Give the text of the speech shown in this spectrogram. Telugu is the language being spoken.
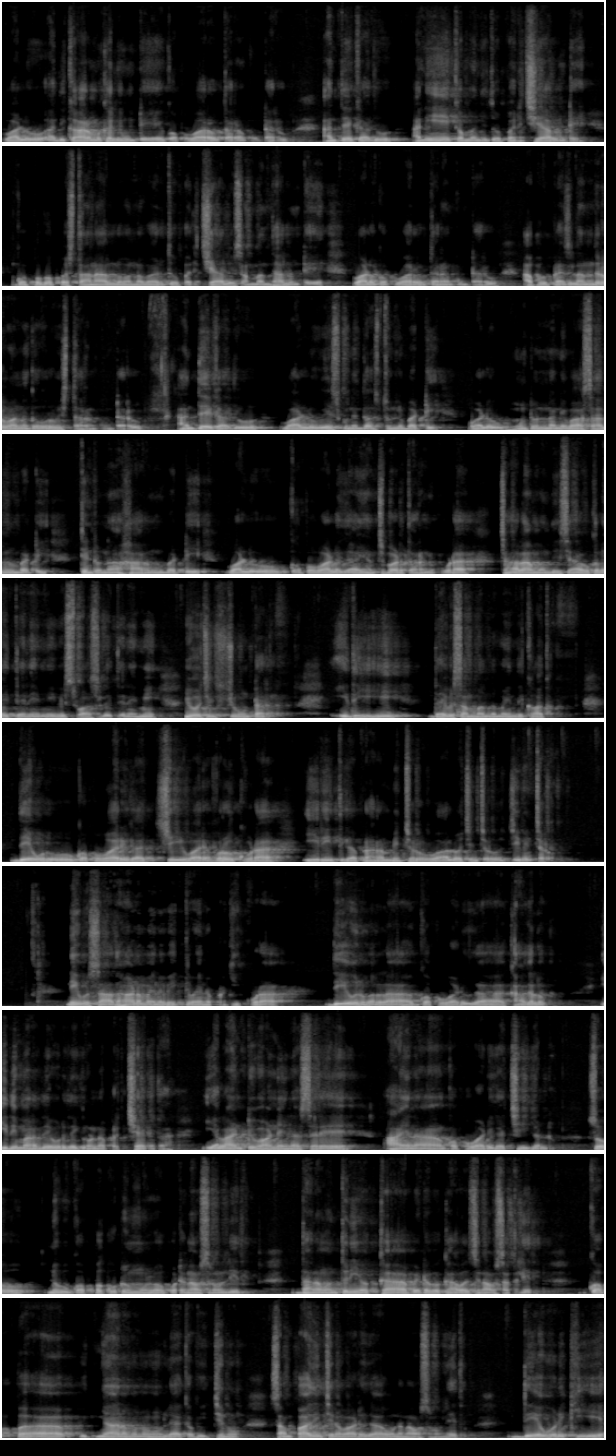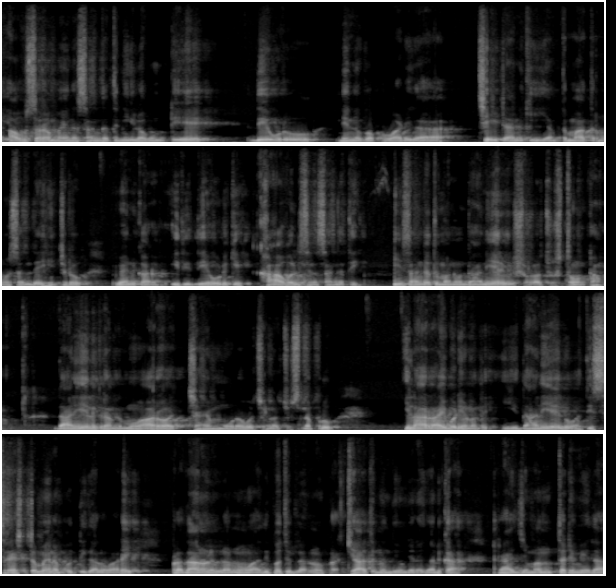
వాళ్ళు అధికారము కలిగి ఉంటే గొప్పవారు అవుతారు అనుకుంటారు. అంతేకాదు అనేక మందితో పరిచయాలు ఉంటాయి గొప్ప గొప్ప స్థానాల్లో ఉన్న వారితో పరిచయాలు సంబంధాలు ఉంటే వాళ్ళు గొప్పవారు అవుతారు అనుకుంటారు. అప్పుడు ప్రజలందరూ వాళ్ళని గౌరవిస్తారు అనుకుంటారు. అంతేకాదు వాళ్ళు వేసుకునే దస్తుల్ని బట్టి వాళ్ళు ఉంటున్న నివాసాలను బట్టి తింటున్న ఆహారం బట్టి వాళ్ళు గొప్పవాళ్ళుగా ఎంచబడతారని కూడా చాలామంది సేవకులైతేనేమి విశ్వాసులైతేనేమి యోచించుతూ ఉంటారు. ఇది దైవ సంబంధమైంది కాదు. దేవుడు గొప్పవారిగా చేయువారెవరూ కూడా ఈ రీతిగా ప్రారంభించరు ఆలోచించరు జీవించరు. నీవు సాధారణమైన వ్యక్తి అయినప్పటికీ కూడా దేవుని వల్ల గొప్పవాడుగా కాగలవు. ఇది మన దేవుడి దగ్గర ఉన్న ప్రత్యేకత. ఎలాంటి వాడినైనా సరే ఆయన గొప్పవాడిగా చేయగలడు. సో నువ్వు గొప్ప కుటుంబంలో పుట్టనవసరం లేదు. ధనవంతుని యొక్క బిడ్డకు కావాల్సిన అవసరం లేదు. గొప్ప విజ్ఞానమును లేక విద్యను సంపాదించిన వాడిగా ఉండనవసరం లేదు. దేవుడికి అవసరమైన సంగతి నీలో ఉంటే దేవుడు నిన్ను గొప్పవాడిగా చేయటానికి ఎంత మాత్రమో సందేహించడు. వెనుకారు ఇది దేవుడికి కావలసిన సంగతి. ఈ సంగతి మనం దానియాల విషయంలో చూస్తూ ఉంటాం. దానియాల గ్రంథము ఆరో అధ్యాయం మూడో వచనంలో చూసినప్పుడు ఇలా రాయబడి ఉన్నది. ఈ దానియేలు అతి శ్రేష్టమైన బుద్ధి గలవాడై ప్రధానులను అధిపతులను ప్రఖ్యాతి నుండి ఉండిన గనుక రాజ్యమంతటి మీద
